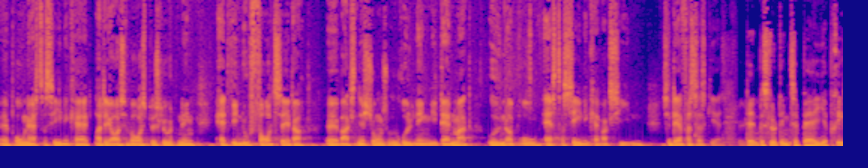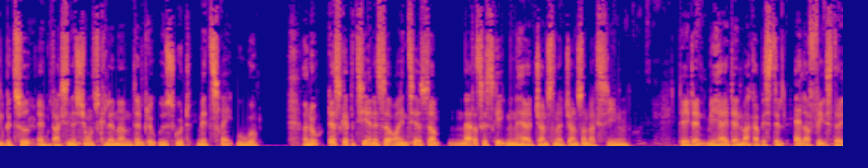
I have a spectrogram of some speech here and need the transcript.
øh, brugen af AstraZeneca, og det er også vores beslutning, at vi nu fortsætter øh, vaccinationsudrulningen i Danmark uden at bruge AstraZeneca-vaccinen. Så derfor så sker Den beslutning tilbage i april betød, at vaccinationskalenderen den blev udskudt med tre uger. Og nu der skal partierne så orienteres om, hvad der skal ske med den her Johnson Johnson-vaccine. Det er den, vi her i Danmark har bestilt allerflest af,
